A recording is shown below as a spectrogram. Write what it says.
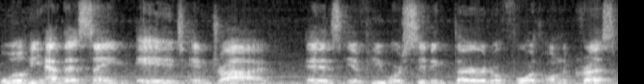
will he have that same edge and drive as if he were sitting third or fourth on the crust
